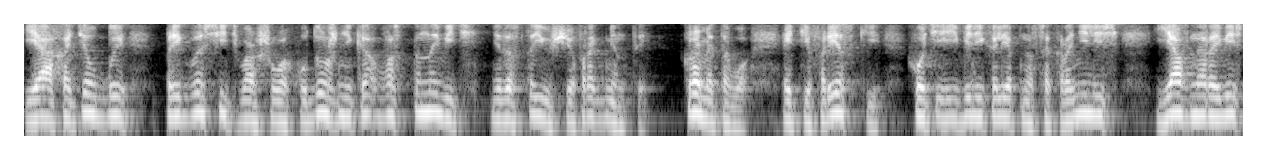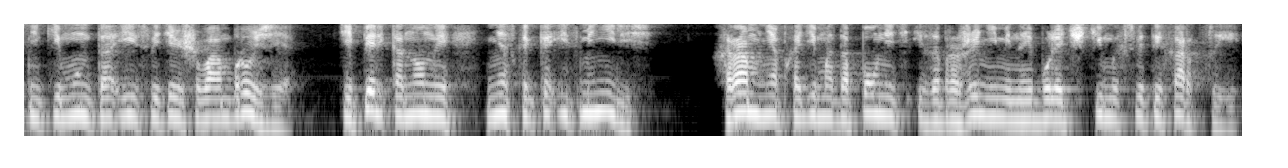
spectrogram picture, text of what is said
Я хотел бы пригласить вашего художника восстановить недостающие фрагменты. Кроме того, эти фрески, хоть и великолепно сохранились, явно ровесники Мунта и Святейшего Амброзия. Теперь каноны несколько изменились. Храм необходимо дополнить изображениями наиболее чтимых святых Арции.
